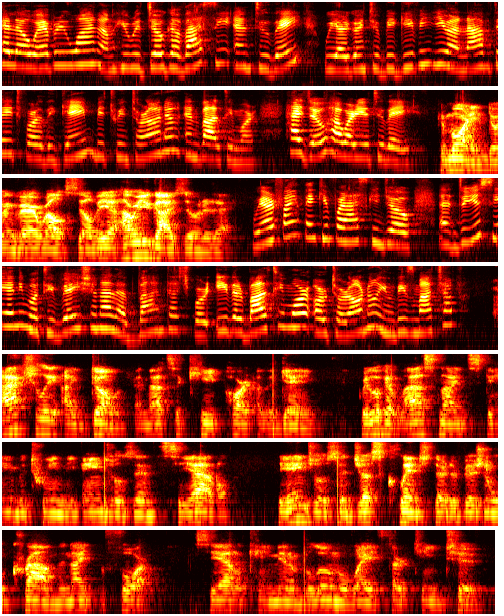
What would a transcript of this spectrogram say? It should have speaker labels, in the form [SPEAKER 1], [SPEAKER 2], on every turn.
[SPEAKER 1] Hello everyone, I'm here with Joe Gavazzi and today we are going to be giving you an update for the game between Toronto and Baltimore. Hi Joe, how are you today?
[SPEAKER 2] Good morning, doing very well Sylvia. How are you guys doing today?
[SPEAKER 1] We are fine, thank you for asking Joe. Uh, do you see any motivational advantage for either Baltimore or Toronto in this matchup?
[SPEAKER 2] Actually, I don't, and that's a key part of the game. If we look at last night's game between the Angels and Seattle, the Angels had just clinched their divisional crown the night before. Seattle came in and blew them away 13 2.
